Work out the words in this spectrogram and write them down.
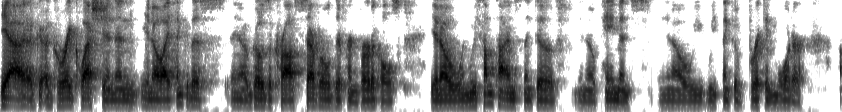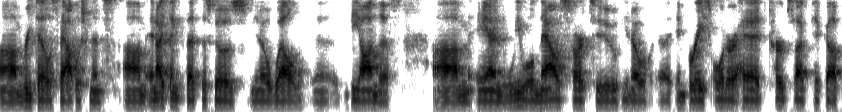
Yeah, a, a, great question, and you know, I think this you know goes across several different verticals. You know, when we sometimes think of you know payments, you know, we we think of brick and mortar um, retail establishments, um, and I think that this goes you know well uh, beyond this. Um, and we will now start to, you know, uh, embrace order ahead, curbside pickup,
